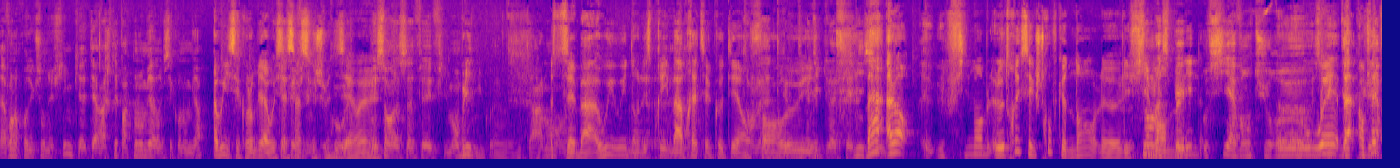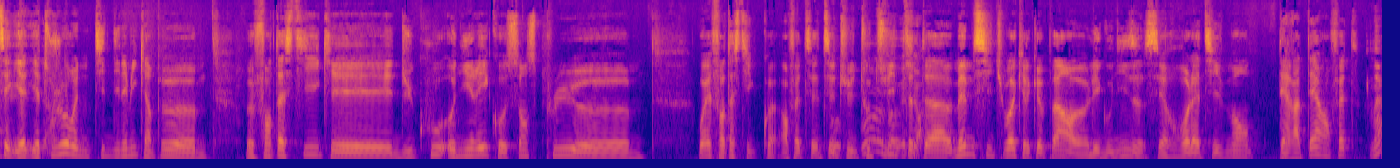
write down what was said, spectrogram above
avant la production du film, qui a été racheté par Columbia, donc c'est Columbia. Ah oui, c'est Columbia, oui, c'est ça ce que je me disais. ouais, Mais ça, ça fait film en blind, quoi, littéralement. C'est bah oui, oui, dans l'esprit. Bah après, c'est le côté la enfant, oui. de la Bah alors, euh, film en... le truc c'est que je trouve que dans le- les films en blind, aussi aventureux. Euh, ouais, bah, en fait, il y, a- y toujours une petite dynamique un peu euh, euh, fantastique et du coup onirique au sens plus euh, ouais fantastique quoi. En fait, c'est c'est- tu Oh, tout de suite, même si tu vois quelque part euh, les Goonies, c'est relativement terre à terre en fait. Ouais.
